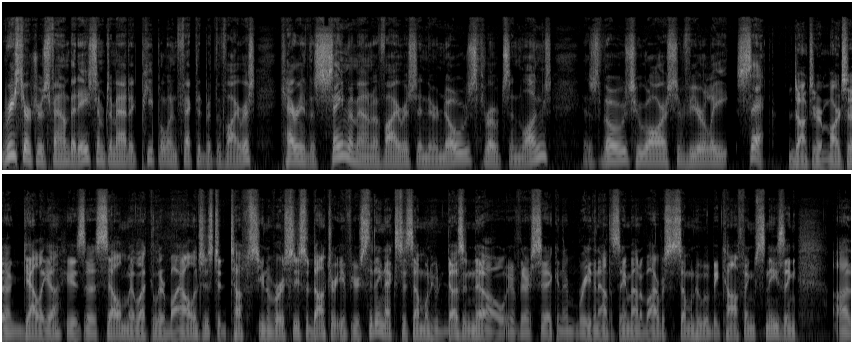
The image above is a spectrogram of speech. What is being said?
Researchers found that asymptomatic people infected with the virus carry the same amount of virus in their nose, throats, and lungs as those who are severely sick. Dr. Marta Gaglia is a cell molecular biologist at Tufts University. So, doctor, if you're sitting next to someone who doesn't know if they're sick and they're breathing out the same amount of virus as someone who would be coughing, sneezing, uh,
